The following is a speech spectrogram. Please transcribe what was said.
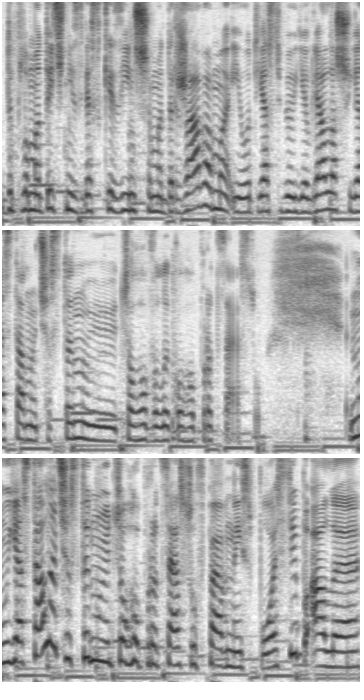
дипломатичні зв'язки з іншими державами. І от я собі уявляла, що я стану частиною цього великого процесу. Ну, я стала частиною цього процесу в певний спосіб, але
